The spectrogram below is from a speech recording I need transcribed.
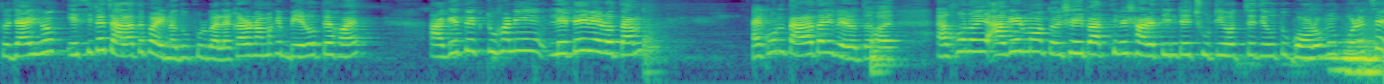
তো যাই হোক, এসিটা চালাতে পারি না দুপুরবেলায়, কারণ আমাকে বেরোতে হয়। আগে তো একটুখানি লেটেই বেরোতাম, এখন তাড়াতাড়ি বেরোতে হয়। এখন ওই আগের মতো, সেই পার্থিবে সাড়ে তিনটেয় ছুটি হচ্ছে, যেহেতু গরমও পড়েছে,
